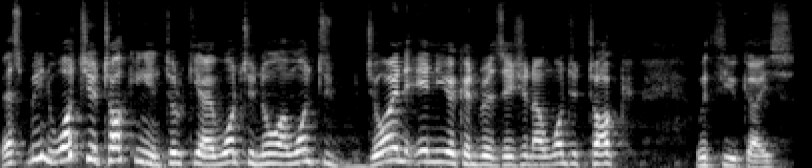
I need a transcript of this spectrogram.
Yasmin, what you're talking in Turkey? I want to know. I want to join in your conversation. I want to talk with you guys.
